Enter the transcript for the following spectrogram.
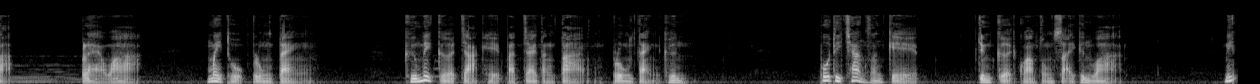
ตะ แปลว่า ไม่ถูกปรุงแต่ง คือไม่เกิดจากเหตุปัจจัยต่างๆ ปรุงแต่งขึ้น ผู้ที่ช่างสังเกตจึงเกิดความสงสัยขึ้นว่า นิพ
